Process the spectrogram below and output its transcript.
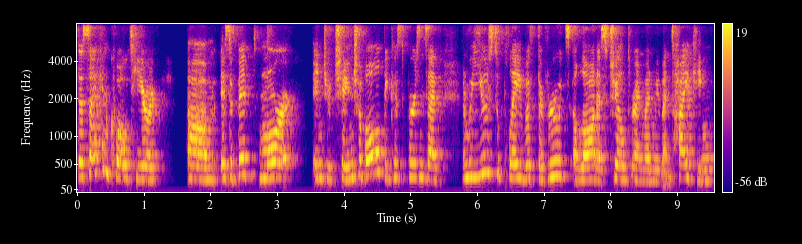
The second quote here um, is a bit more interchangeable because the person said, and we used to play with the roots a lot as children when we went hiking.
